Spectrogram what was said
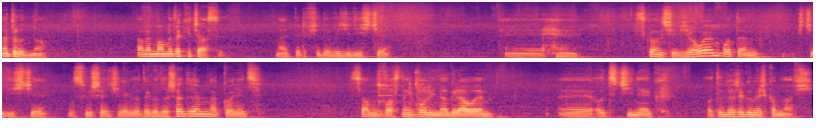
No trudno, ale mamy takie czasy. Najpierw się dowiedzieliście e, skąd się wziąłem, potem chcieliście usłyszeć jak do tego doszedłem, na koniec sam z własnej woli nagrałem odcinek o tym, dlaczego mieszkam na wsi.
